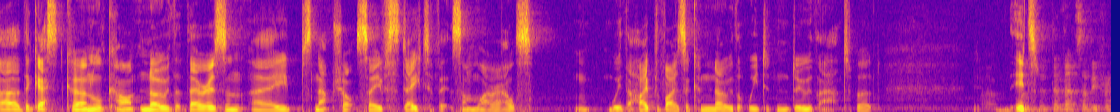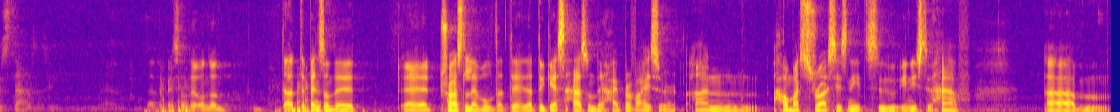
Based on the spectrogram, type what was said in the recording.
uh, the guest kernel can't know that there isn't a snapshot save state of it somewhere else. We, the hypervisor, can know that we didn't do that, but it's that's a different stance. That depends on the, on the that depends on the uh, trust level that the that the guest has on the hypervisor and how much trust it needs to it needs to have. Um,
